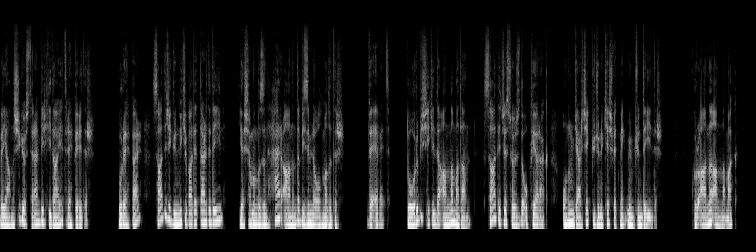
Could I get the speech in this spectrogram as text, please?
ve yanlışı gösteren bir hidayet rehberidir. Bu rehber sadece günlük ibadetlerde değil, yaşamımızın her anında bizimle olmalıdır. Ve evet, doğru bir şekilde anlamadan, sadece sözde okuyarak onun gerçek gücünü keşfetmek mümkün değildir. Kur'an'ı anlamak,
